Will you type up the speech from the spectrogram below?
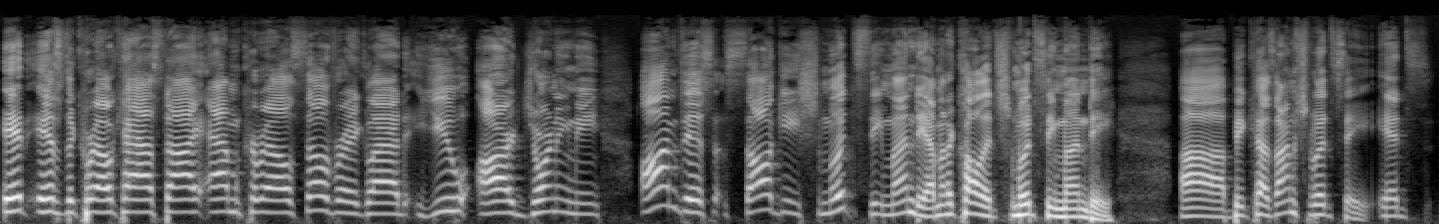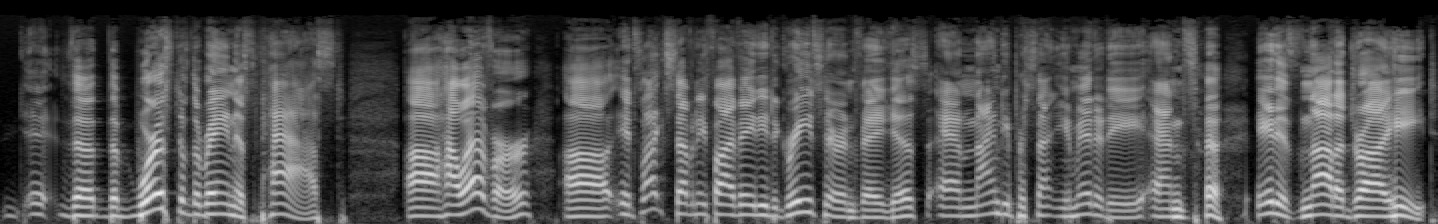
It is the Karel Cast. I am Karel. So very glad you are joining me on this soggy schmutzy Monday. I'm going to call it schmutzy Monday uh, because I'm schmutzy. It's it, the the worst of the rain is past. Uh, however, uh, it's like 75, 80 degrees here in Vegas and 90% humidity, and it is not a dry heat.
